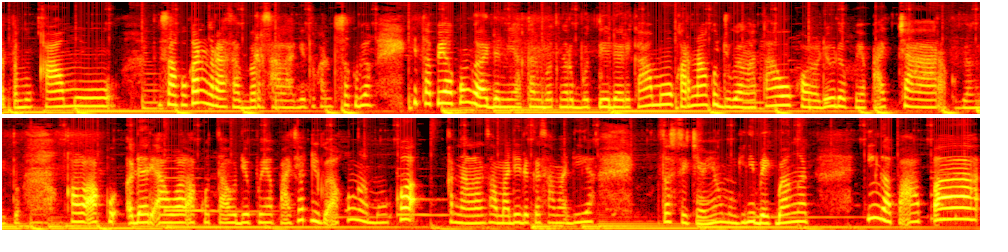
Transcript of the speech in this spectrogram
ketemu kamu. Terus aku kan ngerasa bersalah gitu kan. Terus aku bilang ih tapi aku nggak ada niatan buat ngerebut dia dari kamu karena aku juga nggak tahu kalau dia udah punya pacar. Aku bilang gitu. Kalau aku dari awal aku tahu dia punya pacar juga aku nggak mau kok kenalan sama dia deket sama dia. Terus si ceweknya ngomong gini baik banget ih nggak apa-apa.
